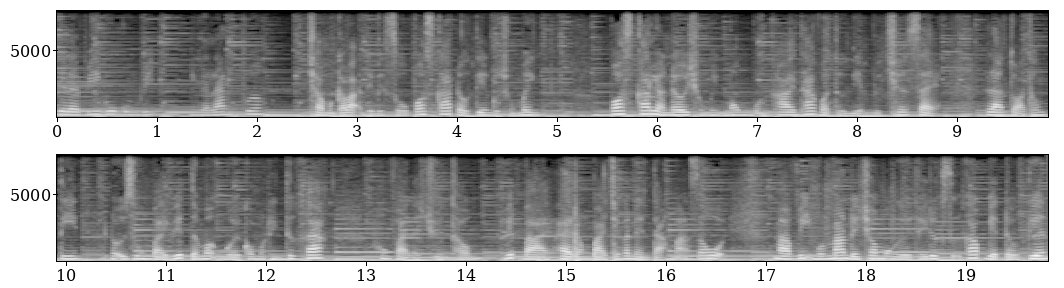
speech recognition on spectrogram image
Đây là Vi vô cùng vị, mình là Lan Phương. Chào mừng các bạn đến với số postcard đầu tiên của chúng mình. Postcard là nơi chúng mình mong muốn khai thác và thử nghiệm việc chia sẻ, lan tỏa thông tin, nội dung bài viết tới mọi người qua một hình thức khác, không phải là truyền thống, viết bài hay đăng bài trên các nền tảng mạng xã hội, mà vị muốn mang đến cho mọi người thấy được sự khác biệt đầu tiên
